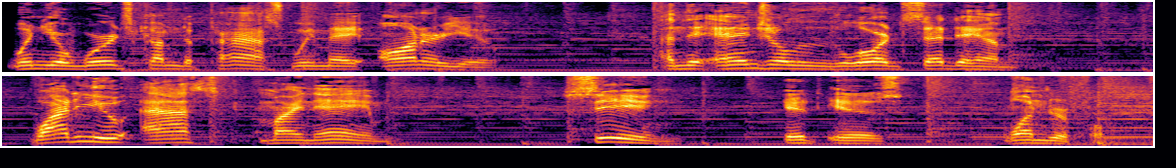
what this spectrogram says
when your words come to pass, we may honor you? And the angel of the Lord said to him, Why do you ask my name, seeing it is wonderful?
